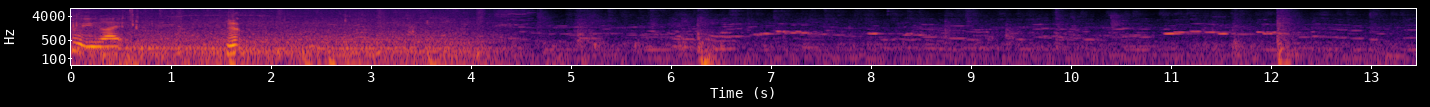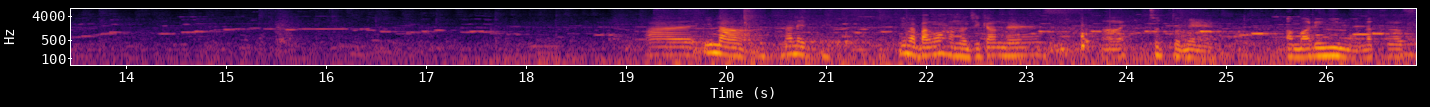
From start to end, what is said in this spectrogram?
超意外。ね。はい、今、何、今晩ご飯の時間です。はい。ちょっとねあまりにもお腹が空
